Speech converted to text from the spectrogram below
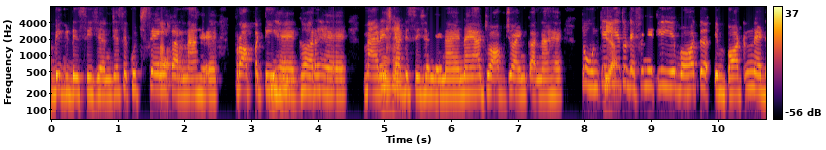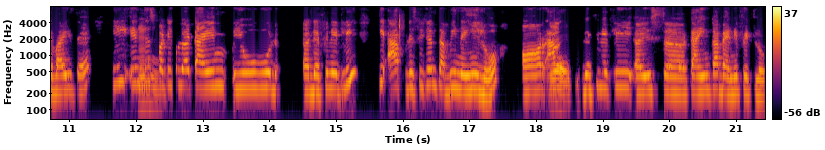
big decision जैसे कुछ सेल हाँ। करना है प्रॉपर्टी है हम्म। घर है मैरिज का हम्म डिसीज़न लेना है नया जॉब ज्वाइन करना है तो उनके या लिए तो डेफिनेटली ये बहुत इंपॉर्टेंट एडवाइस है कि in this hmm particular time you would definitely कि आप डिसीज़न तभी नहीं लो और आप डेफिनेटली इस टाइम का बेनिफिट लो।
